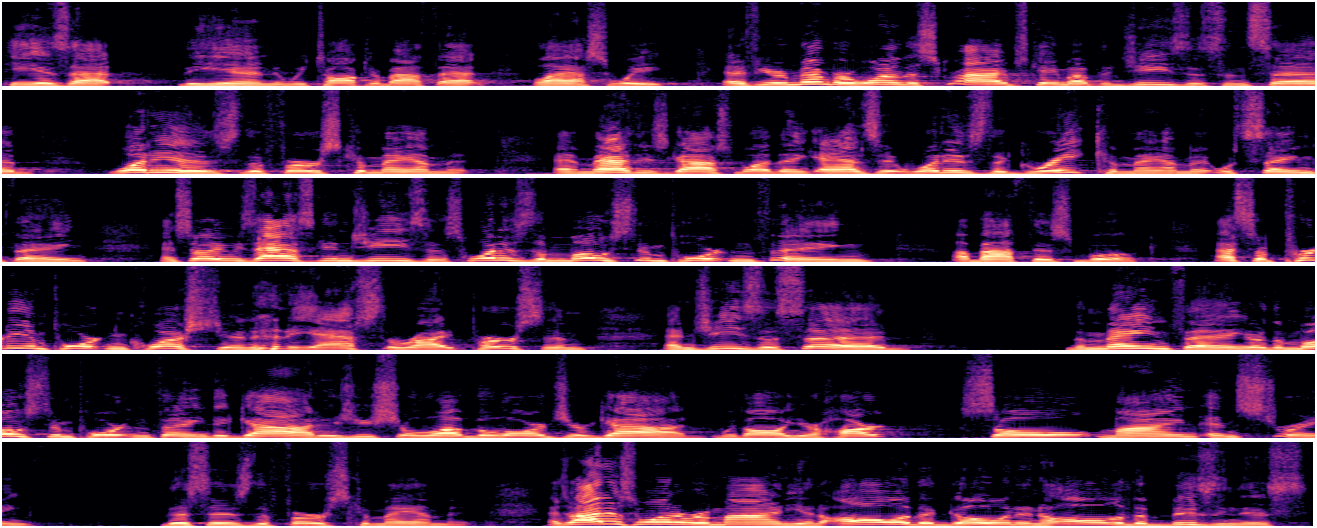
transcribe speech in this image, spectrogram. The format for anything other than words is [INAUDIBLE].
He is at the end. And we talked about that last week. And if you remember, one of the scribes came up to Jesus and said, What is the first commandment? And Matthew's gospel, I think, adds it, What is the great commandment? Same thing. And so he was asking Jesus, What is the most important thing about this book? That's a pretty important question, [LAUGHS] and he asked the right person. And Jesus said, the main thing or the most important thing to God is you shall love the Lord your God with all your heart, soul, mind, and strength. This is the first commandment. As I just want to remind you, in all of the going and all of the busyness,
